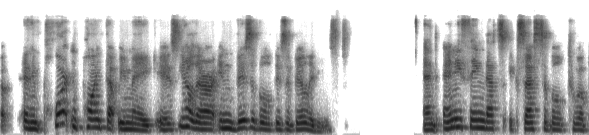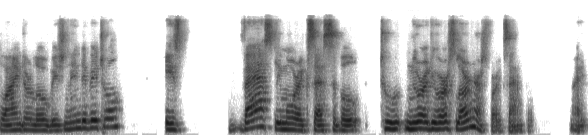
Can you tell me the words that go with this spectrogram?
uh, an important point that we make is, you know, there are invisible disabilities. And anything that's accessible to a blind or low vision individual is vastly more accessible to neurodiverse learners, for example, right?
